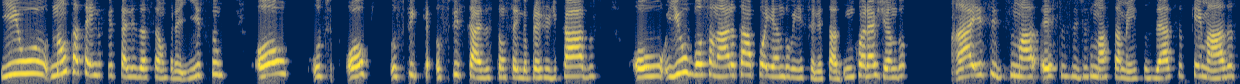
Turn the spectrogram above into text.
e o, não está tendo fiscalização para isso, ou os, ou os, os fiscais estão sendo prejudicados, ou, e o Bolsonaro está apoiando isso, ele está encorajando a esse desma, esses desmatamentos, essas queimadas,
